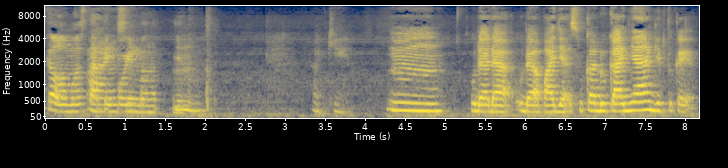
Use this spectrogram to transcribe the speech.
kalau mau Ah, starting I point banget gitu. Hmm. Oke. Hmm, udah ada udah apa aja suka dukanya gitu kayak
